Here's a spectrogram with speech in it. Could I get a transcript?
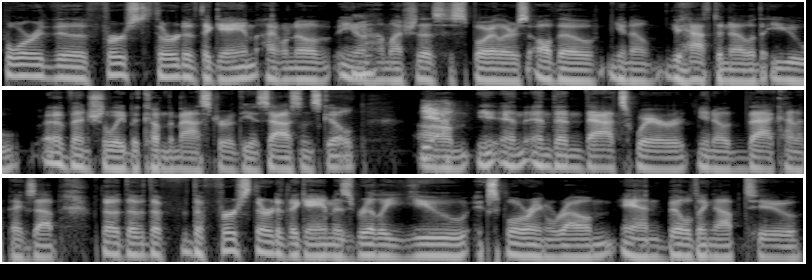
for the first third of the game, I don't know, you know, Mhm. how much this is spoilers, although, you know, you have to know that you eventually become the master of the Assassin's Guild. Yeah. Um, and and then that's where you know that kind of picks up. The, the the the first third of the game is really you exploring Rome and building up to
